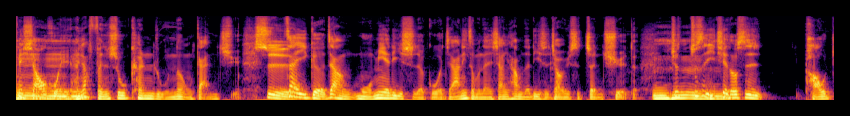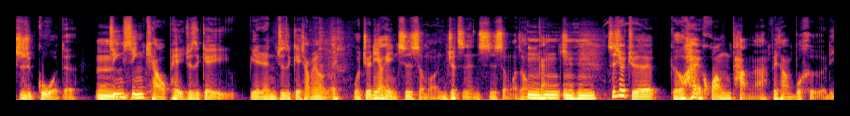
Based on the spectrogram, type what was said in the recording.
被销毁，很像焚书坑儒那种感觉。是在一个这样。抹灭历史的国家，你怎么能相信他们的历史教育是正确的？嗯，就就是一切都是炮制过的，精心调配，就是给。别人就是给小朋友，哎、欸，我决定要给你吃什么，你就只能吃什么，这种感觉，嗯嗯、所以就觉得格外荒唐啊，非常不合理。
